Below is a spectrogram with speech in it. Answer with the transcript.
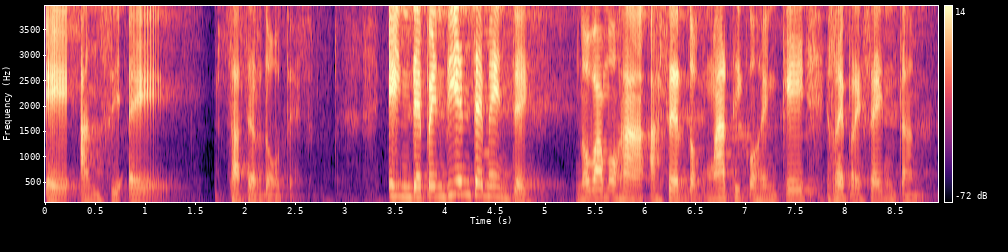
eh, eh, sacerdotes. Independientemente, no vamos a ser dogmáticos en qué representan,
